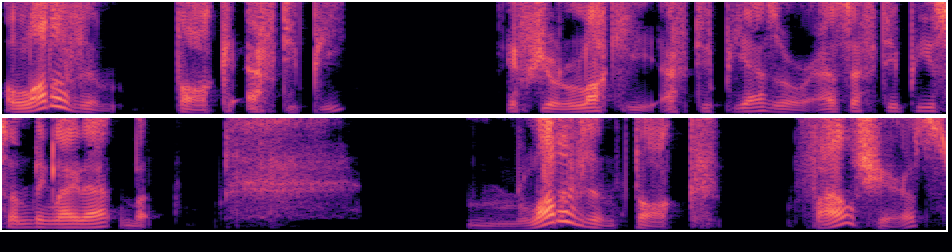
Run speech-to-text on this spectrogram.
a lot of them talk FTP. If you're lucky, FTPS or SFTP, something like that. But mm, a lot of them talk file shares,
